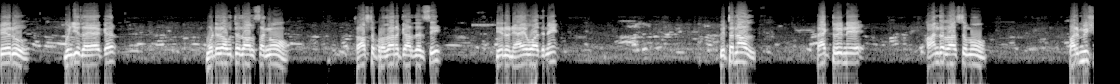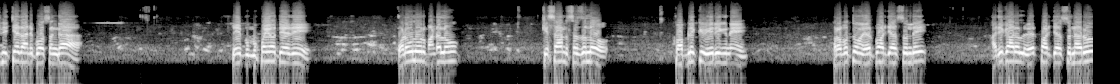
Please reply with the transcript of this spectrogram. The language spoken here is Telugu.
పేరు గుంజి దయాకర్. ఒంటరి అవుతాదాల సంఘం రాష్ట్ర ప్రధాన కార్యదర్శి. నేను న్యాయవాదిని. విత్తనాల్ ఫ్యాక్టరీని ఆంధ్ర రాష్ట్రము పర్మిషన్ ఇచ్చేదానికోసంగా రేపు ముప్పైవ తేదీ కొడవలూరు మండలం కిసాన్ సజలో పబ్లిక్ హియరింగ్ని ప్రభుత్వం ఏర్పాటు చేస్తుంది. అధికారులు ఏర్పాటు చేస్తున్నారు.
